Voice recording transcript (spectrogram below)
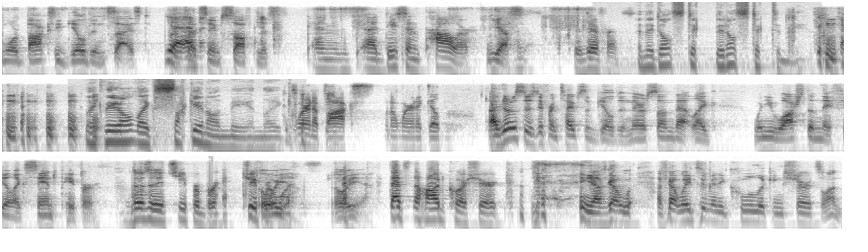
more boxy Gildan sized. Yeah, Like and- that same softness. And a decent collar. Yes. The difference. and they don't stick. They don't stick to me. Like they don't like suck in on me and like. I'm wearing a box when I'm wearing a Gildan. I've noticed there's different types of Gildan. There are some that like when you wash them, they feel like sandpaper. Those are the cheaper brand, cheaper Oh, yeah. ones. Oh yeah, That's the hardcore shirt. yeah. I've got I've got way too many cool looking shirts on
